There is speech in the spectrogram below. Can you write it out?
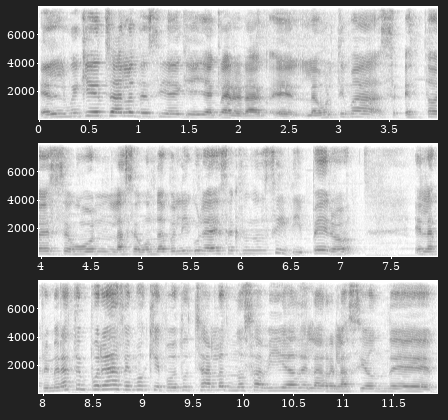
El wiki de Charlotte decía que ella, claro, era eh, la última, esto es según la segunda película de Sex and the City, pero en las primeras temporadas vemos que Potu Charlotte no sabía de la relación de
